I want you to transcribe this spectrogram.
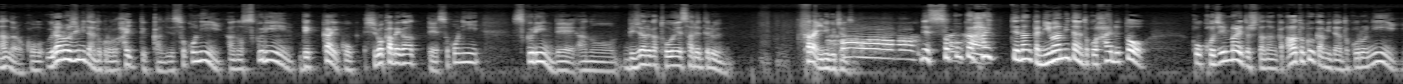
なんだろうこう裏路地みたいなところが入っていく感じでそこにあのスクリーンでっかいこう白壁があってそこにスクリーンであのビジュアルが投影されてるから入り口なんですよ。はあでそこが入ってなんか庭みたいなところ入るとこうこじんまりとしたなんかアート空間みたいなところに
